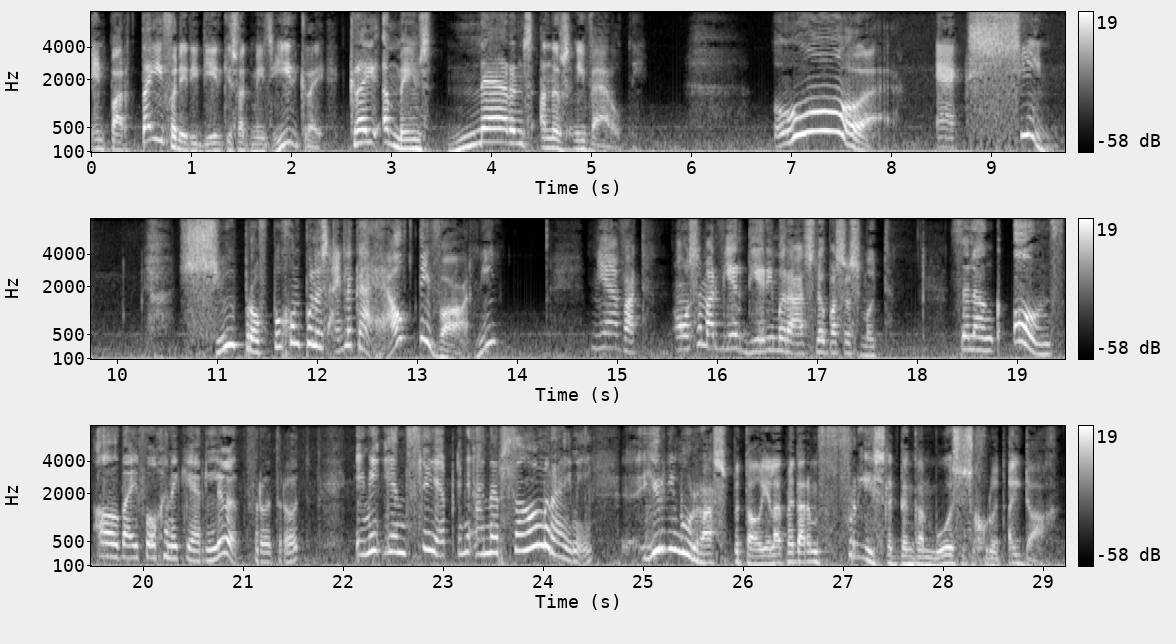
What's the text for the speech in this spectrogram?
En party van hierdie diertjies wat mense hier kry, kry 'n mens nêrens anders in die wêreld nie. Ooh, ek sien. Sjoe, prof Poggenpoel is eintlik 'n held nie waar nie? Nee, wat? Ons sal maar weer deur die moeras loop as ons moet. Solank ons albei volgende keer loop, Frotrot, en nie een sleep en die ander saamry nie. Hierdie moerasbetaal, jy laat my darm vreeslik dink aan Moses se groot uitdaging.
